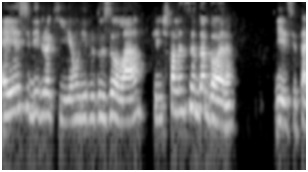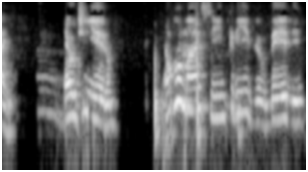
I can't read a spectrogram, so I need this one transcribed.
É esse livro aqui, é um livro do Zola, que a gente está lançando agora. Esse, tá aí. É o Dinheiro. É um romance incrível dele,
